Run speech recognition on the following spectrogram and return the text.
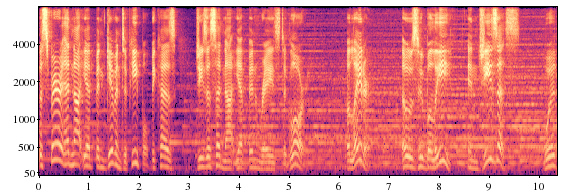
The Spirit had not yet been given to people because Jesus had not yet been raised to glory. But later, those who believe in Jesus would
